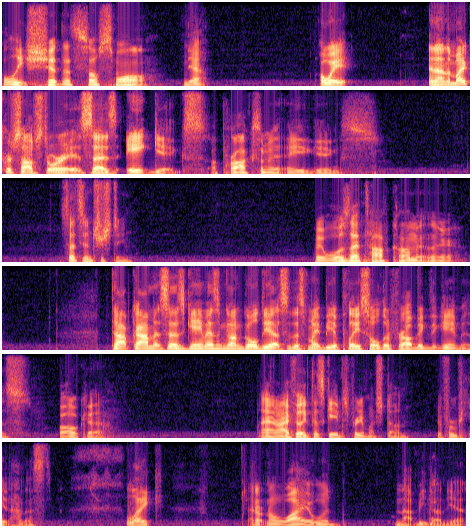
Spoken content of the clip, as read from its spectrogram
Holy shit, that's so small. Yeah. Oh wait, and on the Microsoft Store it says eight gigs. Approximate eight gigs. So that's interesting. Wait, what was that top comment there? Top comment says game hasn't gone gold yet, so this might be a placeholder for how big the game is. Okay. I don't know. I feel like this game's pretty much done, if we're being honest. like, I don't know why it would not be done yet.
